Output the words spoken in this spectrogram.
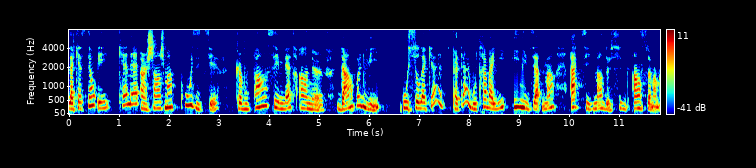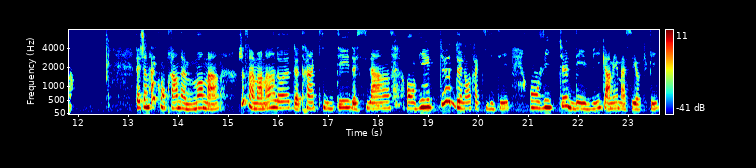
La question est, quel est un changement positif que vous pensez mettre en œuvre dans votre vie ou sur lequel peut-être vous travaillez immédiatement, activement dessus en ce moment? J'aimerais qu'on prenne un moment juste un moment là, de tranquillité, de silence. On vient toutes de notre activité. On vit toutes des vies quand même assez occupées.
